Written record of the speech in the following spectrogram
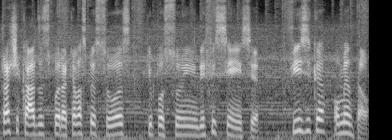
praticados por aquelas pessoas que possuem deficiência física ou mental.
